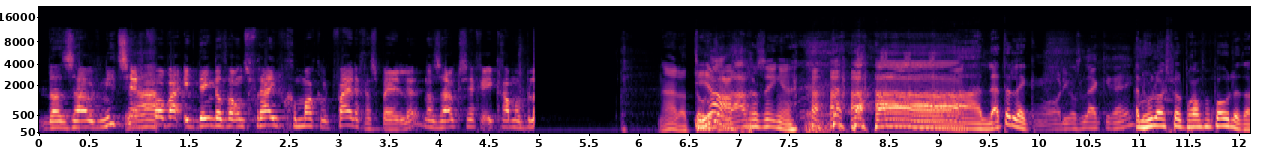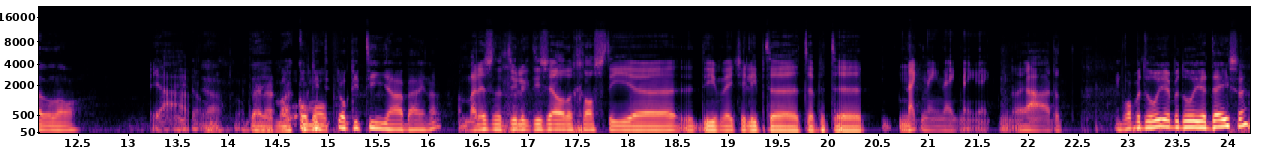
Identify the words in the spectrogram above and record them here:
dan zou ik niet zeggen Ja. van, waar, ik denk dat we ons vrij gemakkelijk veilig gaan spelen. Dan zou ik zeggen, ik ga me Nou, dat toont Ja. lager zingen. Ah, letterlijk. Oh, die was lekker, hè? En hoe lang speelt Bram van Polen daar dan al? Ja, Ja, bijna. maar ook, kom op. ook die tien jaar bijna. Maar dat is natuurlijk diezelfde gast die, eh, die een beetje liep te... te, te nek, nek, nek, nek, nek. Nou Ja, dat... Wat bedoel je? Bedoel je deze?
